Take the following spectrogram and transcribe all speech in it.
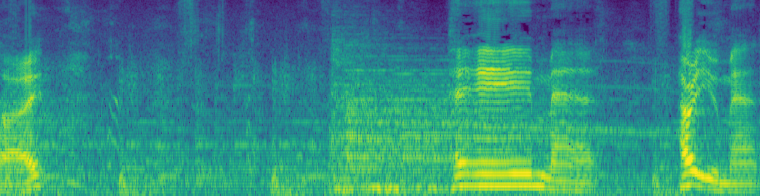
Alright. Hey, Matt. How are you, Matt?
